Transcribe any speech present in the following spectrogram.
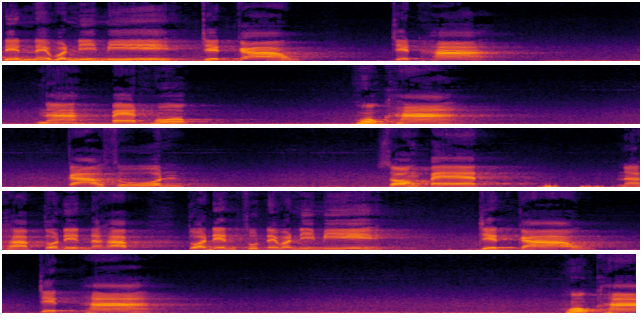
เด่นในวันนี้มี 7 9 7 5นะ8 6 6 5 9 0 2 8 นะครับ ตัวเด่นนะครับ ตัวเด่นสุดในวันนี้มี เจ็ดเก้าเจ็ดห้าหกห้า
